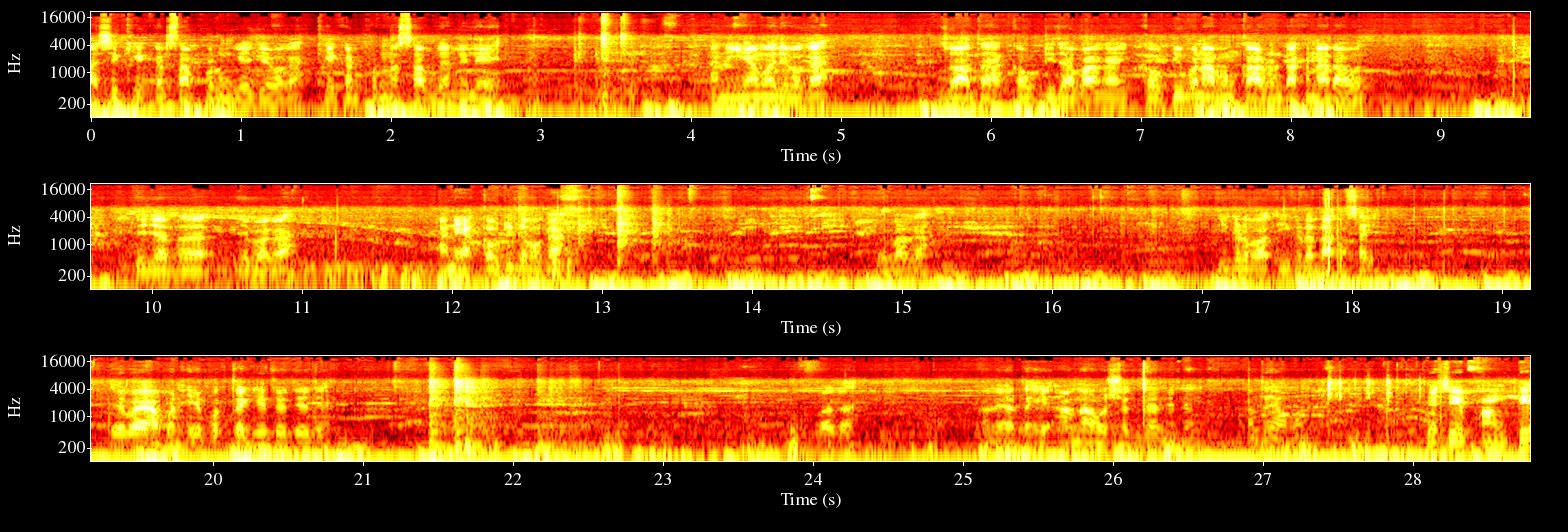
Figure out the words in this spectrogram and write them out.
असे खेकड साफ करून घ्यायचे बघा. खेकड पूर्ण साफ झालेले आहे. आणि यामध्ये बघा जो आता हा कवटीचा भाग आहे. कवटी पण आपण काढून टाकणार आहोत. त्याच्यात हे बघा. आणि या कवटीचं बघा. हे बघा. इकडं बघ इकडं दाखव साहेब. हे बाय आपण हे फक्त घेतोय त्याचे बघा. आणि आता हे अनावश्यक झालेलं आहे. आता हे आपण त्याचे फांगटे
